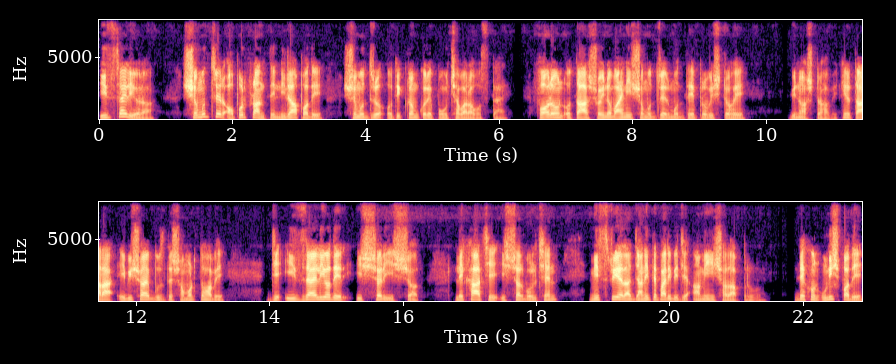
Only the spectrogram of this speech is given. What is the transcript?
ইসরায়েলীয়রা সমুদ্রের অপর প্রান্তে নিরাপদে সমুদ্র অতিক্রম করে পৌঁছাবার অবস্থায়। ফরন ও তার সৈন্যবাহিনী সমুদ্রের মধ্যে প্রবিষ্ট হয়ে বিনষ্ট হবে। কিন্তু তারা এ বিষয়ে বুঝতে সমর্থ হবে যে ইসরায়েলীয়দের ঈশ্বরই ঈশ্বর। লেখা আছে, ঈশ্বর বলছেন, মিস্ত্রীয়েরা জানিতে পারিবে যে আমি সদাপ্রভু। দেখুন, উনিশ পদে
